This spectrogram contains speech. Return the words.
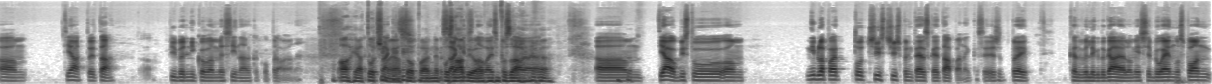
Um, ja, to je ta Pibelnikova mesina, kako pravijo. Oh, ja, točno, ja, to pa ne pozabijo. Pozabijo. Ja. Ja. Um, ja, v bistvu um, ni bila pa to čist, čist sprinterska etapa, ki se je že prej kar veliko dogajalo. Mes je bil en uspon,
